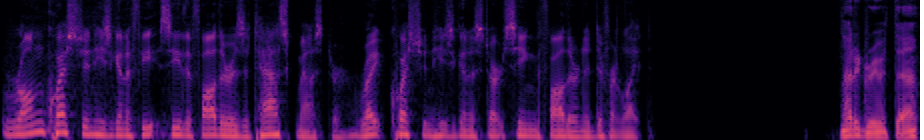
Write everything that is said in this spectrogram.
Wrong question. He's going to see the father as a taskmaster. Right question. He's going to start seeing the father in a different light. I'd agree with that.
